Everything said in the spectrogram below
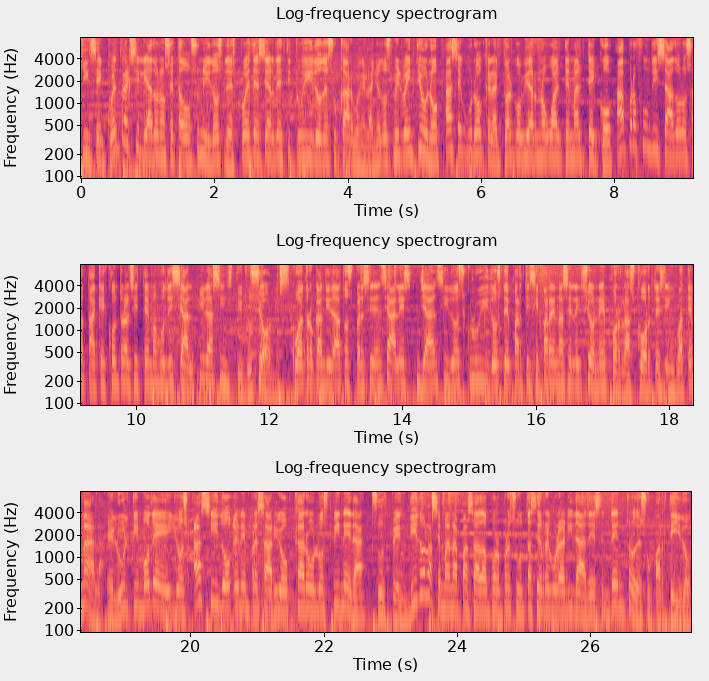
quien se encuentra exiliado en los Estados Unidos después de ser destituido de su cargo en el año 2021, aseguró que el actual gobierno guatemalteco ha profundizado los ataques contra el sistema judicial y las instituciones. Cuatro candidatos presidenciales ya han sido excluidos de participar en las elecciones por las Cortes en Guatemala. El último de ellos ha sido el empresario Carolos Pineda, suspendido la semana pasada por presuntas irregularidades dentro de su partido.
